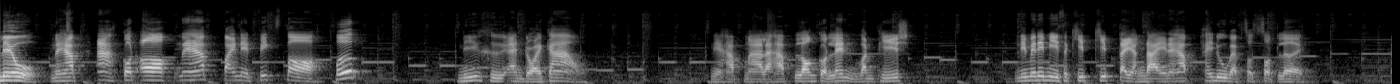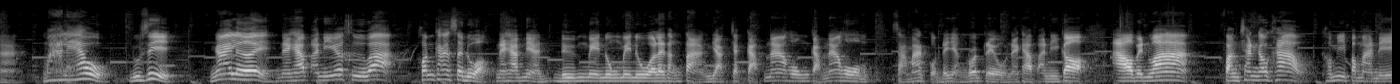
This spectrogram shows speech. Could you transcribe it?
เร็วนะครับ อะ กดออกนะครับ ไป Netflix ต่อปุ๊บ นี่คือ Android 9 เนี่ยครับ มาแล้วครับ ลองกดเล่น One Piece นี่ไม่ได้มีสคริปต์คลิปแต่อย่างใดนะครับ ให้ดูแบบสดๆเลย อะมาแล้ว ดูสิ ง่ายเลยนะครับ อันนี้ก็คือว่าค่อนข้างสะดวกนะครับเนี่ยดึงเมนูเมนูอะไรต่างๆ อยากจะกลับหน้าโฮมกลับหน้าโฮมสามารถกดได้อย่างรวดเร็วนะครับ อันนี้ก็เอาเป็นว่า ฟังก์ชันคร่าวๆ เขามีประมาณนี้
